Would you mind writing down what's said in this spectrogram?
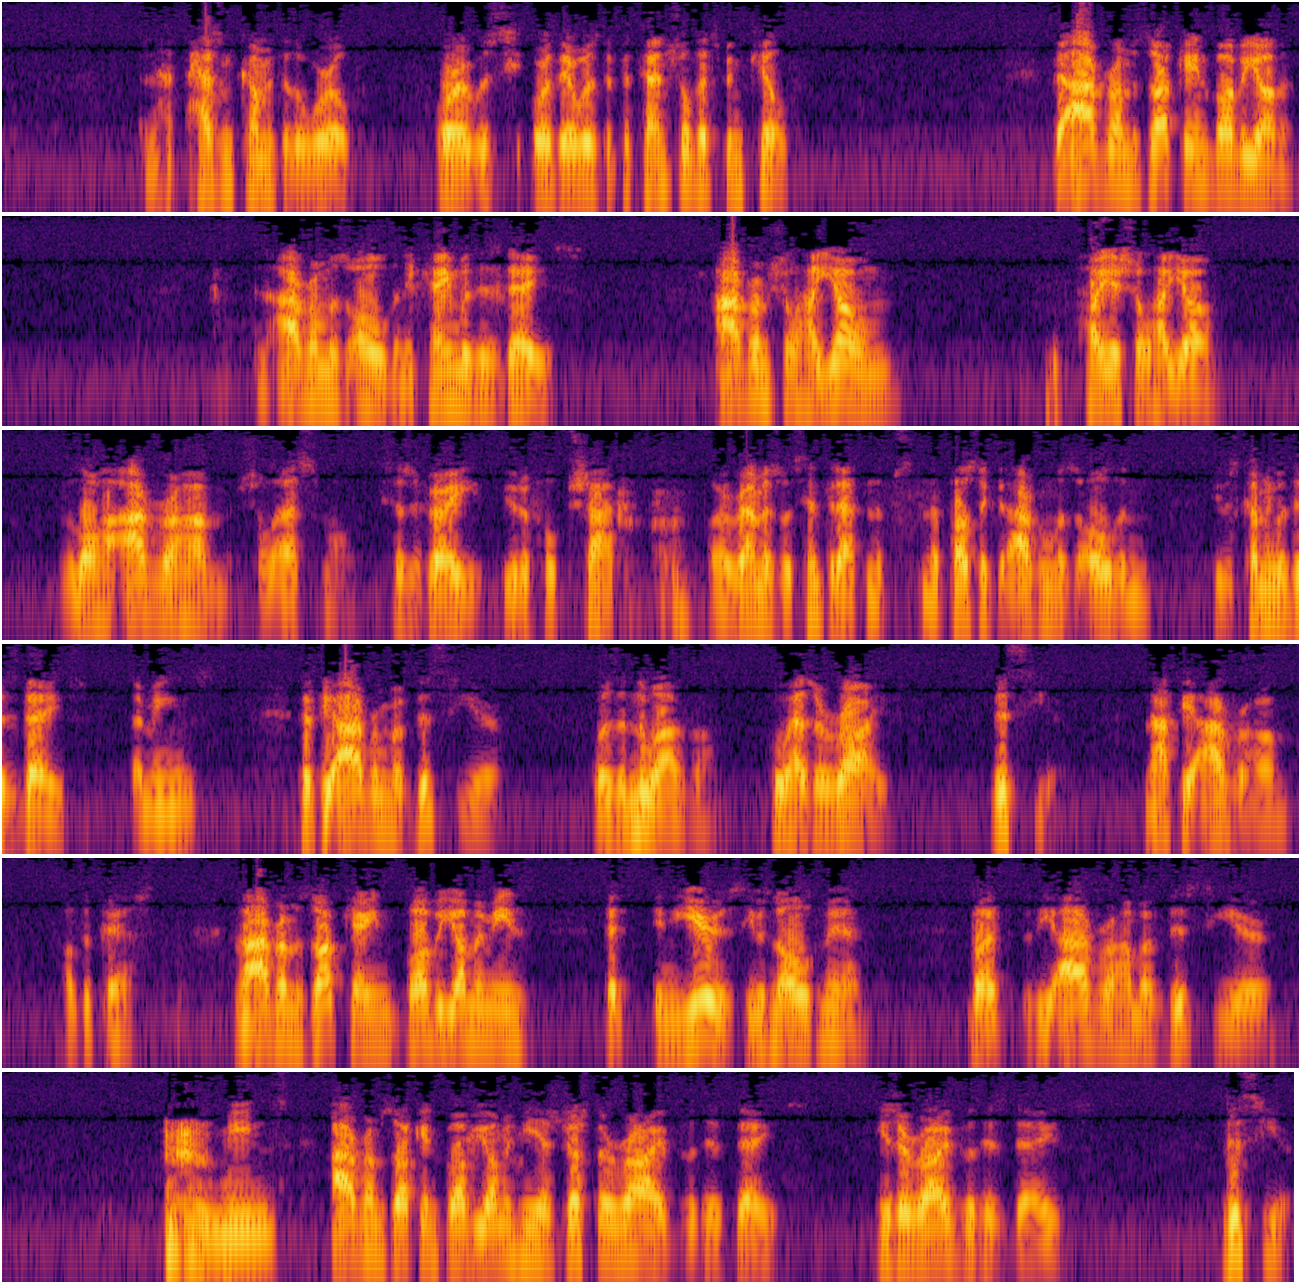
and hasn't come into the world, or it was, or there was the potential that's been killed. The Avram Zakein Babiyamin. And Avram was old and he came with his days. Avram Shal Hayom, Haya shel Hayom. Aloha Avraham Shal Esmo. He says a very beautiful pshat, uh, or Remes was hinted at in the, in the posik that Avram was old and he was coming with his days. That means that the Avram of this year was the new Avram who has arrived this year, not the Avraham of the past. The Avram Zokain, Bobby Yoma means that in years he was an old man. But the Avraham of this year means Avram Zokain Bobby Yoma, he has just arrived with his days. He's arrived with his days this year.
